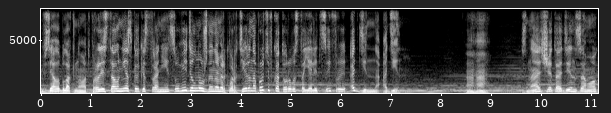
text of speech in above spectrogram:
Взял блокнот, пролистал несколько страниц, увидел нужный номер квартиры, напротив которого стояли цифры один на один. Ага, значит один замок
